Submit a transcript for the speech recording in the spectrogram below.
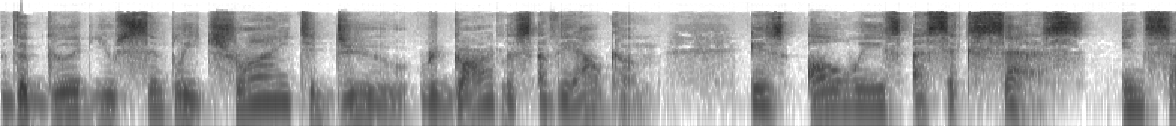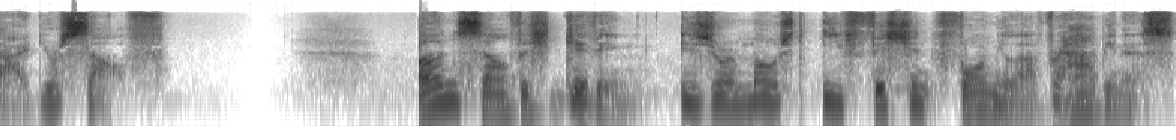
The good you simply try to do regardless of the outcome is always a success inside yourself. Unselfish giving is your most efficient formula for happiness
